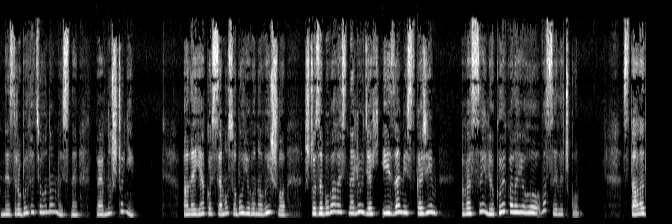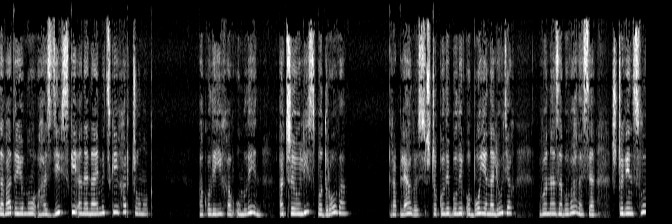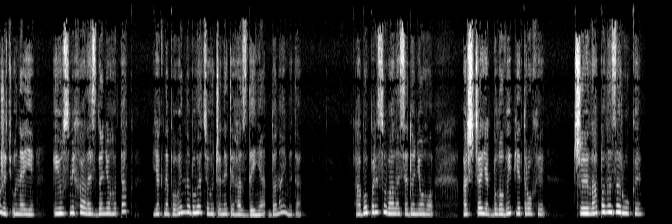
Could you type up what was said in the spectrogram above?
Не зробила цього навмисне, певно, що ні. Але якось само собою воно вийшло, що забувалась на людях і замість, скажім, Василю кликала його Василечку, стала давати йому газдівський, а не наймицький харчунок. А коли їхав у млин, а чи у ліс по дрова, траплялось, що коли були обоє на людях, Вона забувалася, що він служить у неї, і усміхалась до нього так, як не повинна була цього чинити газдиня до наймита. Або присувалася до нього, а ще, як було вип'є трохи, чи лапала за руки,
